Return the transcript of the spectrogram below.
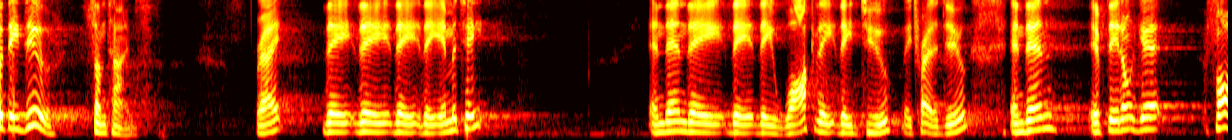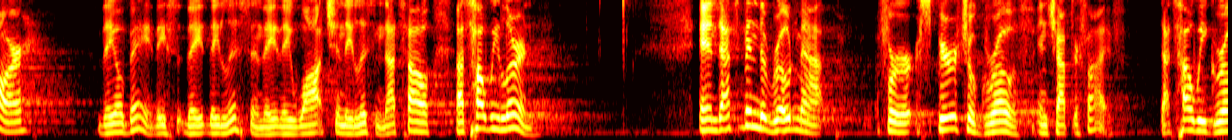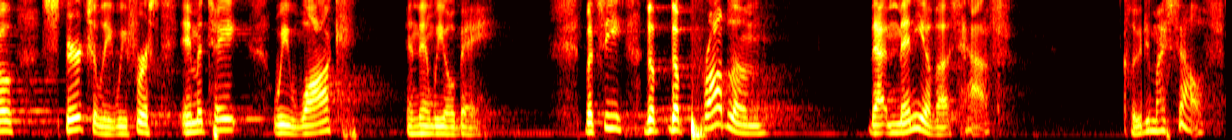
what they do sometimes, right? They, they, they, they imitate, and then they, they, they walk, they, they do, they try to do, and then if they don't get far, they obey, they, they, they listen, they, they watch and they listen. That's how, that's how we learn. And that's been the roadmap for spiritual growth in chapter 5. That's how we grow spiritually. We first imitate, we walk, and then we obey. But see, the, the problem that many of us have, including myself,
